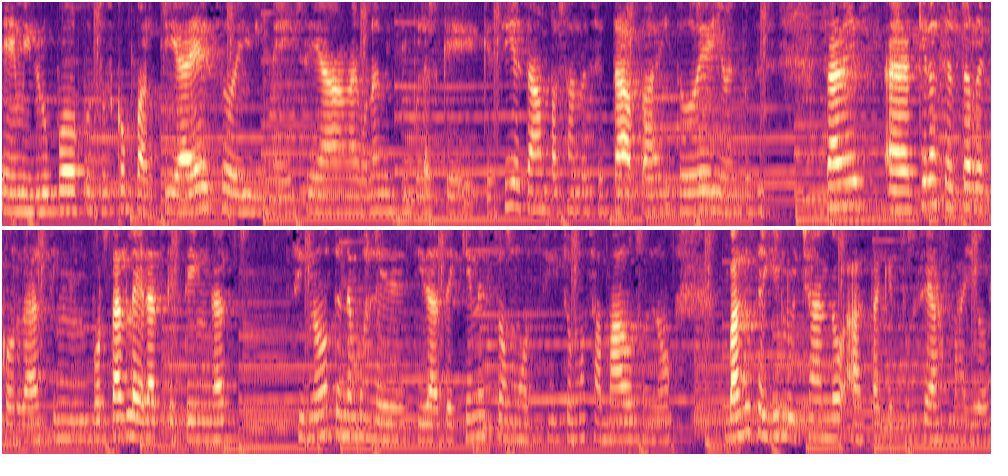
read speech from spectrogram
En mi grupo justo compartía eso y me decían algunas discípulas que, que sí estaban pasando esa etapa y todo ello. Entonces, sabes, ah, quiero hacerte recordar, sin importar la edad que tengas, si no tenemos la identidad de quiénes somos, si somos amados o no, vas a seguir luchando hasta que tú seas mayor.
